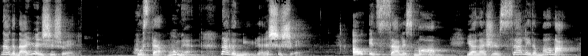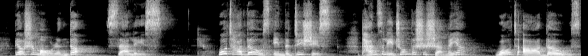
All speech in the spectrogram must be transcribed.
那个男人是谁？Who's that woman？那个女人是谁？Oh, it's Sally's mom. 原来是 Sally 的妈妈，表示某人的 Sally's。What are those in the dishes? 盘子里装的是什么呀？What are those?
